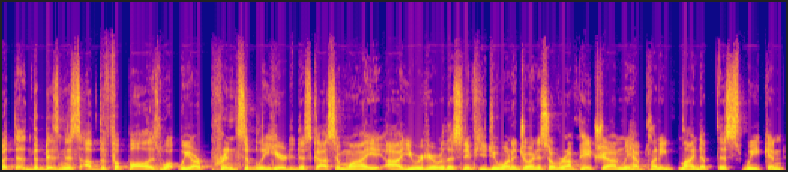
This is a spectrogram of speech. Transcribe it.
but the, the business of the football is what we are principally here to discuss and why uh, you were here with us. And if you do want to join us over on Patreon, we have plenty lined up this week. And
